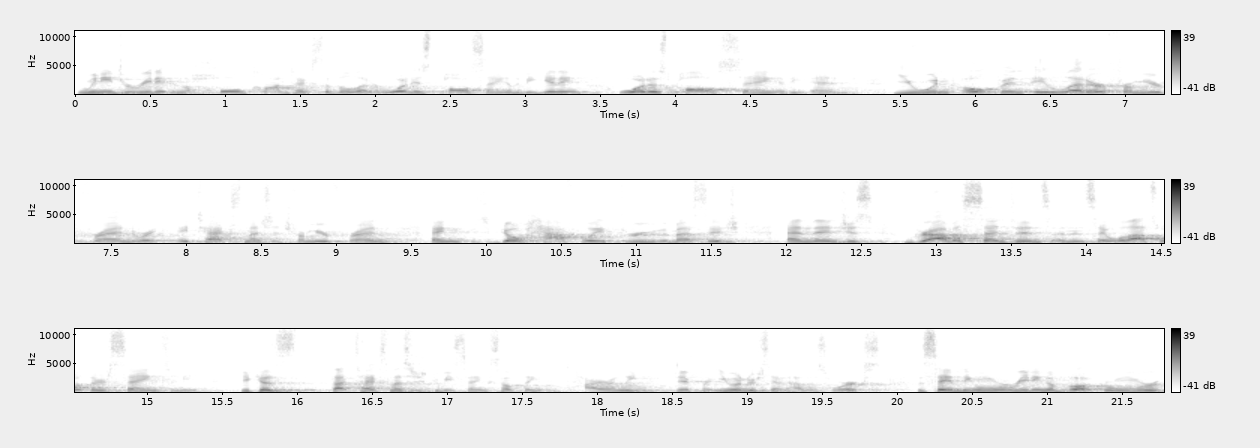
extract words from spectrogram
we need to read it in the whole context of the letter. What is Paul saying in the beginning? What is Paul saying at the end? You wouldn't open a letter from your friend or a text message from your friend and go halfway through the message and then just grab a sentence and then say, well, that's what they're saying to me. Because that text message could be saying something entirely different. You understand how this works. The same thing when we're reading a book or when we're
